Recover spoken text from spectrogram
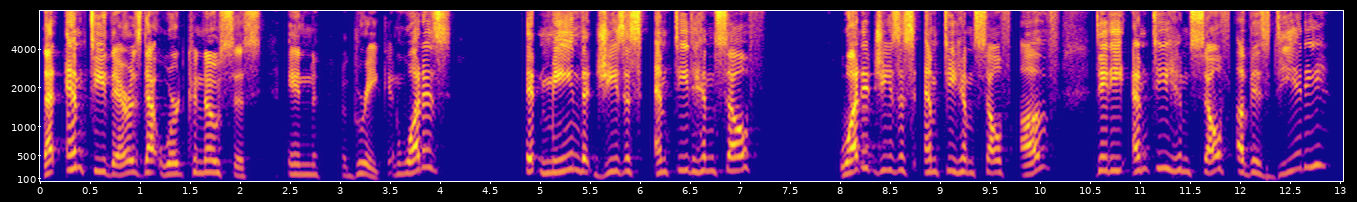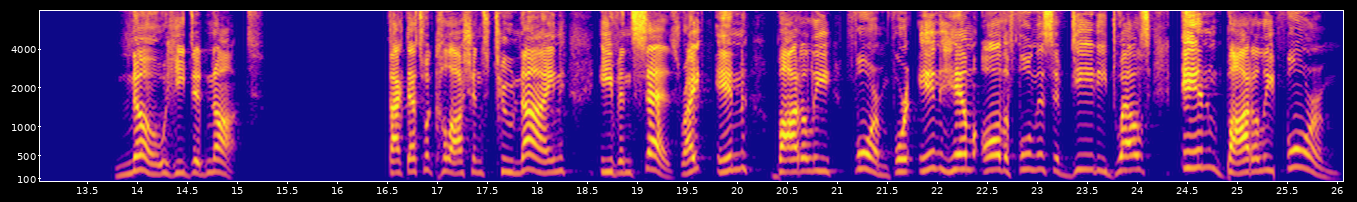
That empty there is that word kenosis in Greek. And what does it mean that Jesus emptied himself? What did Jesus empty himself of? Did he empty himself of his deity? No, he did not. In fact, that's what Colossians 2 9 even says, right? In bodily form. For in him all the fullness of deity dwells in bodily form.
